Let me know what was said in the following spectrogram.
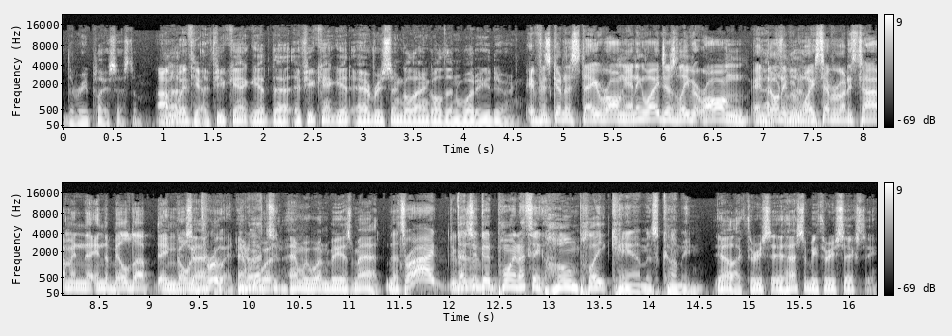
the replay system. I'm Uh, with you. If you can't get that, if you can't get every single angle, then what are you doing? If it's going to stay wrong anyway, just leave it wrong and don't even waste everybody's time in the in the build up and going Exactly. through it. and, know, we that's would, and we wouldn't be as mad. That's right. That's a good point. I think home plate cam is coming. Yeah, like three. It has to be 360.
